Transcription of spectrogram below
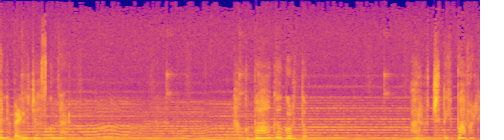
అమ్మని పెళ్ళి చేసుకున్నాడు. నాకు బాగా గుర్తు. ఆ రోజు దీపావళి.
